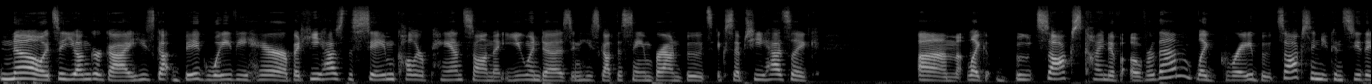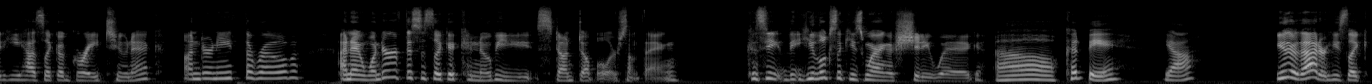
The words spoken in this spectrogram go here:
no, it's a younger guy. He's got big wavy hair, but he has the same color pants on that Ewan does, and he's got the same brown boots, except he has like um like boot socks kind of over them, like gray boot socks, and you can see that he has like a gray tunic underneath the robe. And I wonder if this is like a Kenobi stunt double or something. Cause he the, he looks like he's wearing a shitty wig. Oh, could be. Yeah. Either that or he's like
